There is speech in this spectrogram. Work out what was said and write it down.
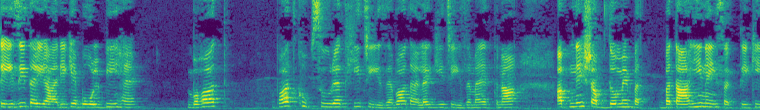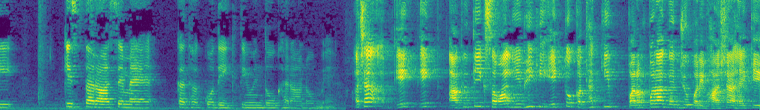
तेज़ी तैयारी के बोल भी हैं। बहुत बहुत खूबसूरत ही चीज़ है, बहुत अलग ही चीज़ है। मैं इतना अपने शब्दों में बता ही नहीं सकती कि किस तरह से मैं कथक को देखती हूँ इन दो घरानों में। अच्छा एक एक आकृति, एक सवाल ये भी कि एक तो कथक की परंपरागत जो परिभाषा है कि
